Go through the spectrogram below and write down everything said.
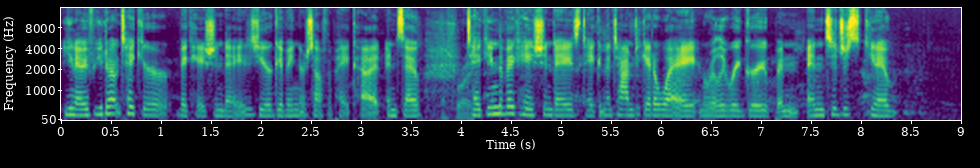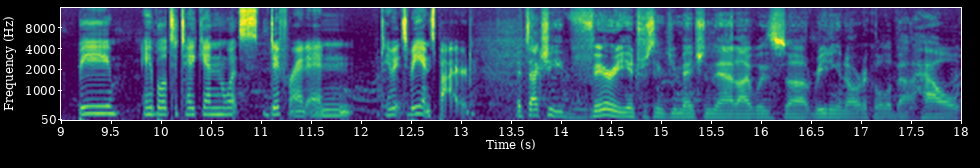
you know if you don't take your vacation days, you're giving yourself a pay cut. And so right. taking the vacation days, taking the time to get away and really regroup and and to just you know be able to take in what's different and to, to be inspired. It's actually very interesting that you mentioned that. I was uh, reading an article about how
